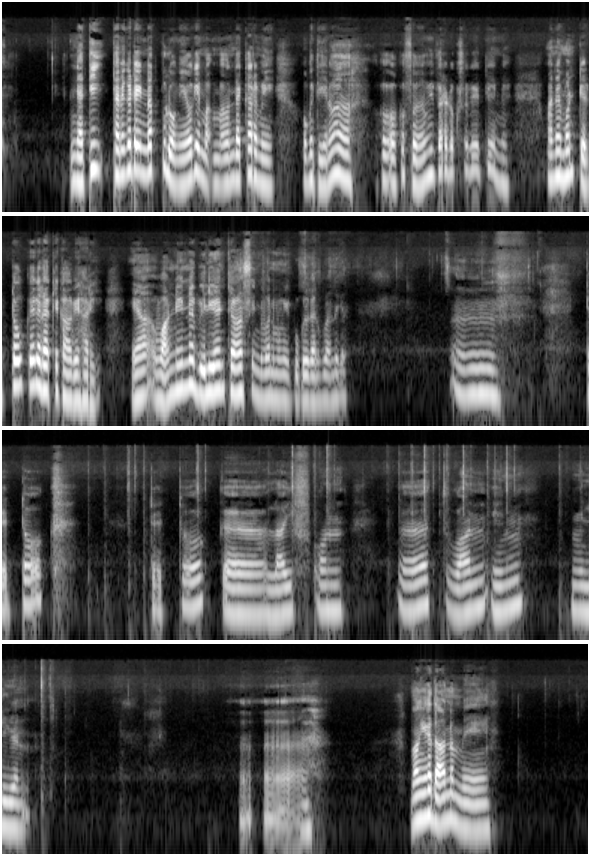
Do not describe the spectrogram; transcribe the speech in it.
නැති තැනකට එන්නත් පුළුවන්. ඒෝගේ මන්දක්කර මේ ඕක තියෙනවා ඕක ෆර්මි පැරඩොක්සගේ තියන්නේ. අනමන් ටෙක්ටෝක් එක දැක්ක කාගේ හරි. එයා වන්නන්න බිලියන් චාස් ඉන්වන මගේ කුක ගන පන්දක ටෙට්ටෝක් ටෙට්ටෝක් uh, Uh, life on earth 1 in million. Uh, මං එක දාන්න මේ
